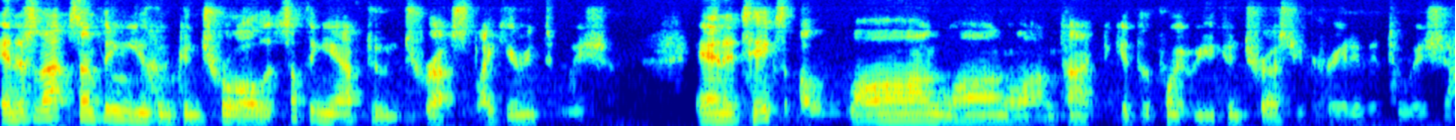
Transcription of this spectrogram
and it's not something you can control. It's something you have to trust, like your intuition. And it takes a long, long, long time to get to the point where you can trust your creative intuition.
